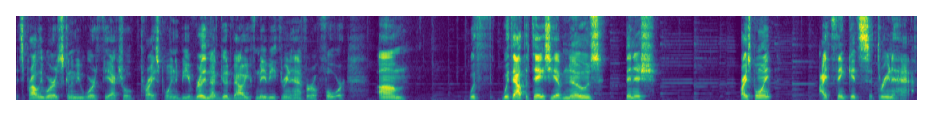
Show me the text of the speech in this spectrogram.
it's probably where it's going to be worth the actual price point and be a really not good value for maybe three and a half or a four. Um, with without the taste, you have nose, finish, price point. I think it's three and a half.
